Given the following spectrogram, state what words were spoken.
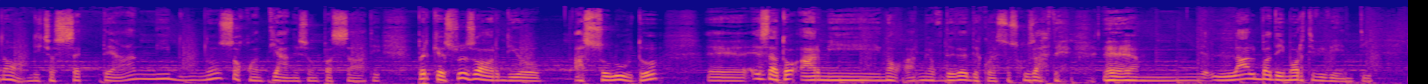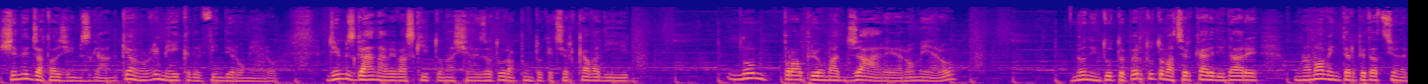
no, 17 anni, non so quanti anni sono passati, perché il suo esordio assoluto eh, è stato Army no Army of the Dead è questo scusate. Ehm, l'alba dei morti viventi sceneggiato da James Gunn che è un remake del film di Romero. James Gunn aveva scritto una sceneggiatura appunto che cercava di non proprio omaggiare Romero non in tutto e per tutto ma cercare di dare una nuova interpretazione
